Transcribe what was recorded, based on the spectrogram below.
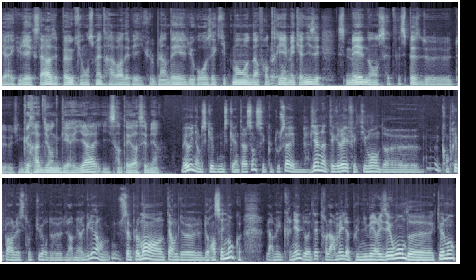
irréguliers, etc. C'est pas eux qui vont se mettre à avoir des véhicules blindés, du gros équipement, d'infanterie mécanisée. Mais dans cette espèce de, de gradient de guérilla, ils s'intègrent assez bien. Mais oui, ce, qui est, intéressant, c'est que tout ça est bien intégré, effectivement, y compris par les structures de, l'armée régulière, simplement en termes de, renseignement. L'armée ukrainienne doit être l'armée la plus numérisée au monde euh, actuellement.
